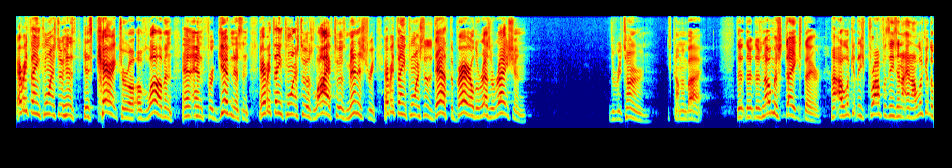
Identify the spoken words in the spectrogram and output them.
Everything points to his, his character of love and, and, and forgiveness, and everything points to his life, to his ministry. Everything points to the death, the burial, the resurrection the return. He's coming back. there's no mistakes there. I, look at these prophecies and I, and I look at the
